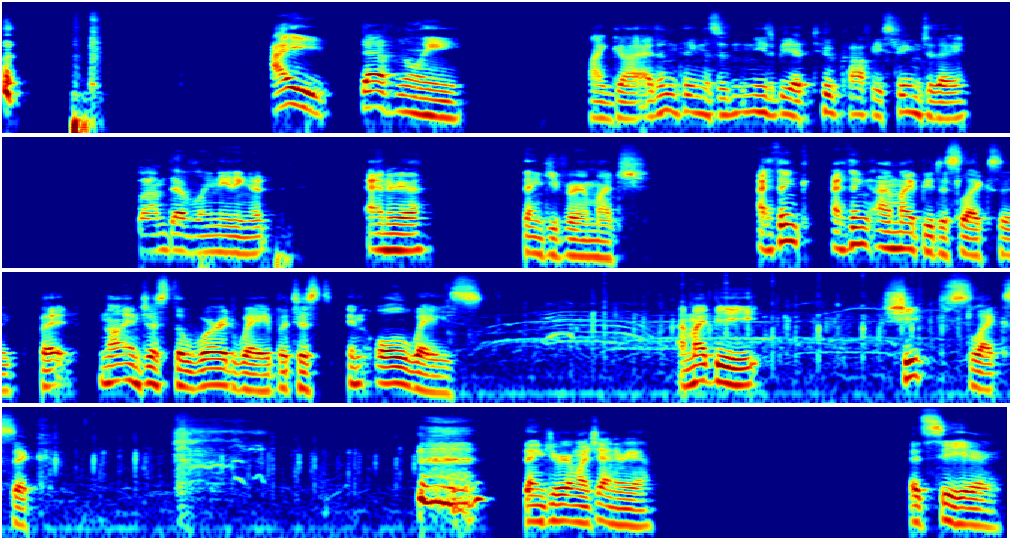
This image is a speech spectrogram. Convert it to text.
I definitely. My God, I didn't think this would need to be a two coffee stream today. But I'm definitely needing it. Andrea, thank you very much. I think I think I might be dyslexic, but not in just the word way, but just in all ways. I might be sheepslexic. Thank you very much, Andrea. Let's see here.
